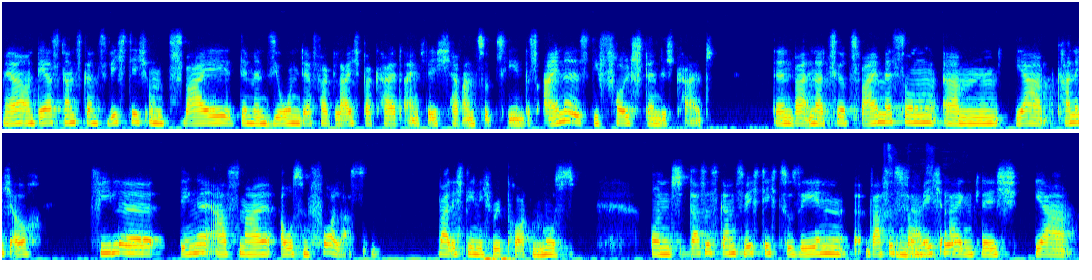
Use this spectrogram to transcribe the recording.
Ja, und der ist ganz, ganz wichtig, um zwei Dimensionen der Vergleichbarkeit eigentlich heranzuziehen. Das eine ist die Vollständigkeit. Denn bei einer CO2-Messung, ähm, ja, kann ich auch viele Dinge erstmal außen vor lassen, weil ich die nicht reporten muss. Und das ist ganz wichtig zu sehen, was ist für mich eigentlich, ja,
